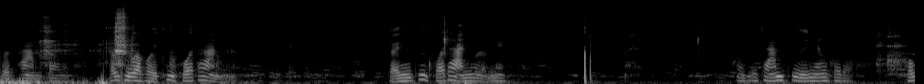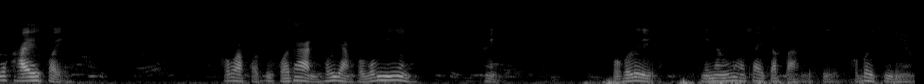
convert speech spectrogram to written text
ข่อยขามไปเขาคิดว่าข่อยคือขอทานน่ะแต่ยังคือขอทานอยู่หรอแม่ข่อยไปถามซื้อยังเขาดอก เขาว่าขายให้ข่อย เขาว่าขอเป็นขอทาน เขาอยากข่อยว่ามีเงินให้ขอก็เลยอย่านั่งมอไซค์กลับบ้านไปซื้อเขาไปซื้อหยัง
